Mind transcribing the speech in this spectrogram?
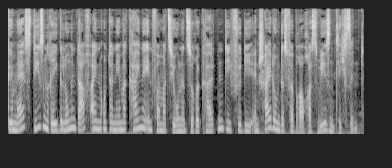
Gemäß diesen Regelungen darf ein Unternehmer keine Informationen zurückhalten, die für die Entscheidung des Verbrauchers wesentlich sind.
